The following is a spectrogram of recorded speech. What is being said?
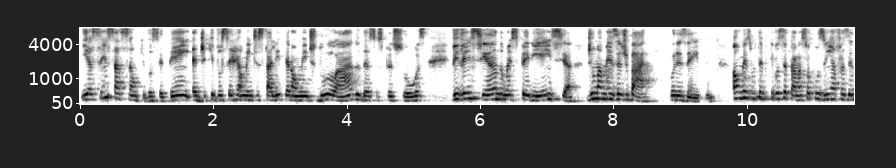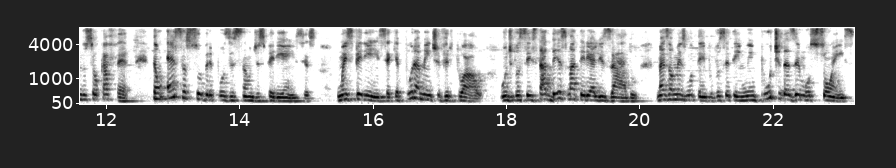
E a sensação que você tem é de que você realmente está literalmente do lado dessas pessoas, vivenciando uma experiência de uma mesa de bar por exemplo, ao mesmo tempo que você está na sua cozinha fazendo o seu café. Então, essa sobreposição de experiências, uma experiência que é puramente virtual, onde você está desmaterializado, mas ao mesmo tempo você tem o input das emoções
